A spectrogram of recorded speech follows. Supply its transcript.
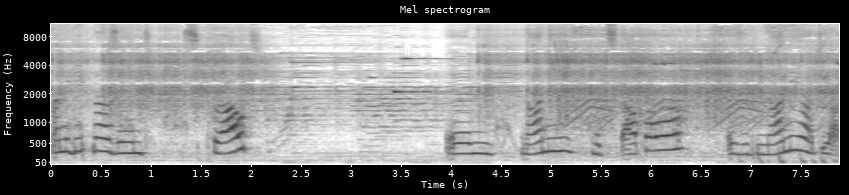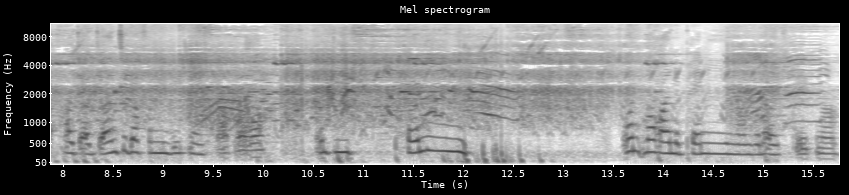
Meine Gegner sind Sprout, ähm, Nani mit Star Power. Also die Nani hat die halt als einziger von den Gegnern Star Power. Und die Penny. Und noch eine Penny haben wir als Gegner.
